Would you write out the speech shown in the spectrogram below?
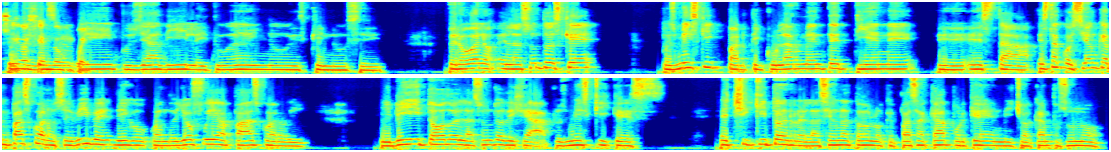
Sigo siendo un güey. Pues ya dile y tú, ay, no, es que no sé. Pero bueno, el asunto es que, pues Miski particularmente tiene eh, esta, esta cuestión que en Páscuaro se vive. Digo, cuando yo fui a Páscuaro y, y vi todo el asunto, dije, ah, pues Miski que es, es chiquito en relación a todo lo que pasa acá, porque en Michoacán, pues uno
